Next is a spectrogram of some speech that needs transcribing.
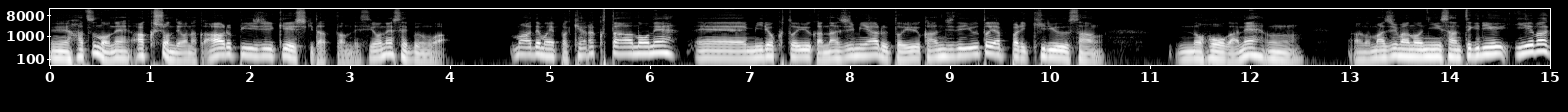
えー、初のね、アクションではなく RPG 形式だったんですよね、セブンは。まあでもやっぱキャラクターのね、えー、魅力というか馴染みあるという感じで言うと、やっぱり桐生さんの方がね、うん。あの、真島の兄さん的に言えば、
